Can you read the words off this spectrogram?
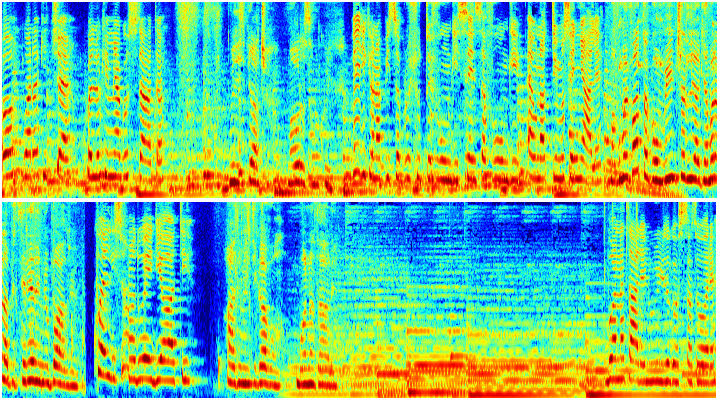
Oh, guarda chi c'è, quello che mi ha gostata. Mi dispiace, ma ora sono qui. Vedi che una pizza prosciutto e funghi, senza funghi, è un ottimo segnale. Ma come hai fatto a convincerli a chiamare la pizzeria di mio padre? Quelli sono due idioti. Ah, dimenticavo. Buon Natale. Buon Natale, lurido gostatore.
